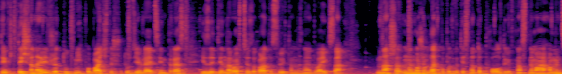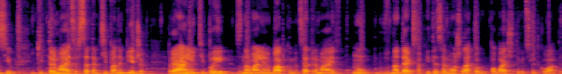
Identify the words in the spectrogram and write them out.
ти, ти ще навіть вже тут міг побачити, що тут з'являється інтерес, і зайти на рості, забрати своїх там, не знаю, 2 ікса. Наша, ми можемо легко подивитись на топ-холдерів. У нас немає гаманців, які тримаються все там, типа на біржах. Реальні типи з нормальними бабками це тримають ну, на дексах. І ти це можеш легко побачити, відслідкувати.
